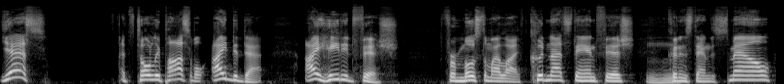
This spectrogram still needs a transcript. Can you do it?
Yes. It's totally possible. I did that. I hated fish for most of my life. Could not stand fish. Couldn't stand the smell.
